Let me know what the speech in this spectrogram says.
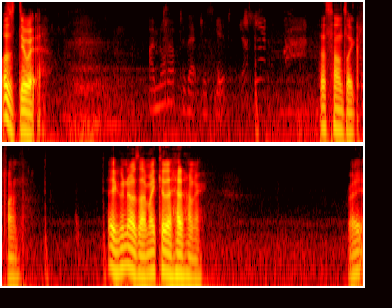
Let's do it. That sounds like fun. Hey, who knows? I might get a headhunter. Right?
